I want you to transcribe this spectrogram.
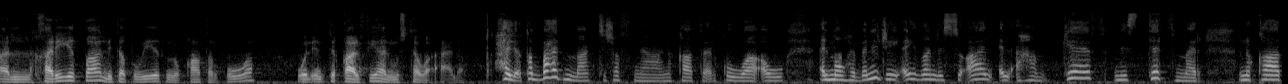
الخريطة لتطوير نقاط القوة والانتقال فيها لمستوى أعلى. حلو. طب بعد ما اكتشفنا نقاط القوة أو الموهبة نجي أيضا للسؤال الأهم. كيف نستثمر نقاط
